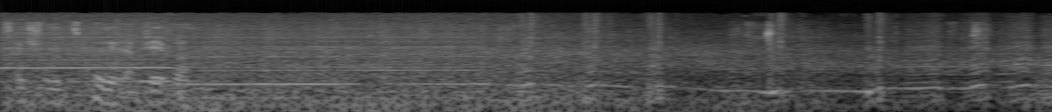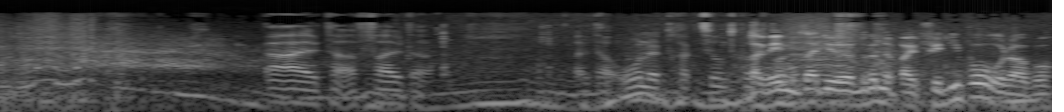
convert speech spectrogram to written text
Das wird schon mit Zucker, der Pepe. Alter Falter. Alter, ohne Traktionskontrolle. Bei wem seid ihr da drin? Bei Filippo oder wo?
